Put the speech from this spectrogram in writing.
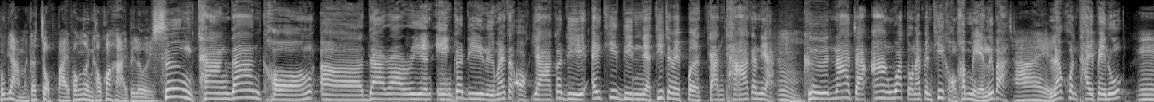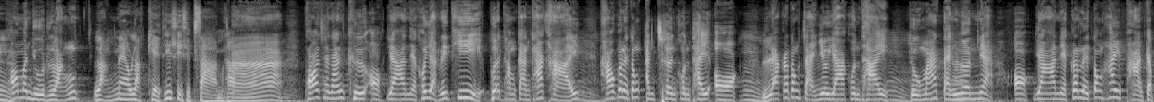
ทุกอย่างมันก็จบไปเพราะเงินเขาก็หายไปเลย ซึ่งทางด้านของเออดาราเรียนเองก็ดี หรือแม้แต่ออกยาก็ดี ไอ้ที่ดินเนี่ยที่จะไปเปิดการค้ากันเนี่ย อืม คือน่าจะอ้างว่าตรงนั้นเป็นที่ของเขมรหรือเปล่า ใช่ แล้วคนไทยไปลุก อืม เพราะมันอยู่หลัง หลังแนวหลักเขตที่ 43 ครับ อ่า เพราะฉะนั้นคือออกยาเนี่ยเขาอยากได้ที่เพื่อทำการค้าขาย เขาก็เลยต้องอัญเชิญคนไทยออกอืมแล้วก็ต้องจ่ายเยียวยาคนไทยอืมถูกไหมแต่เงินเนี่ย ออกยาเนี่ยก็เลยต้องให้ผ่านกับ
